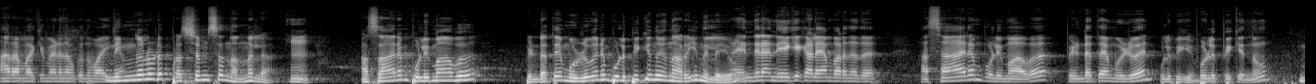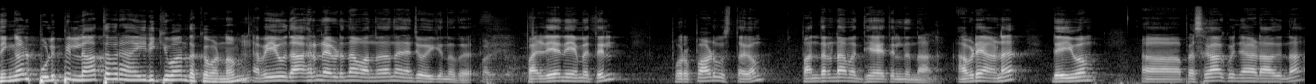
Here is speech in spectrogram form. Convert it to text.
ആറാം വാക്യം വേണേൽ നമുക്കൊന്ന് വായിക്കാം. നിങ്ങളുടെ പ്രശംസ നന്നല്ല. അസാരം പുളിമാവ് പിണ്ടത്തെ മുഴുവനും പുളിപ്പിക്കുന്നു എന്ന് അറിയുന്നില്ലയോ എന്തിനാ നീക്കി കളയാൻ പറഞ്ഞത്? അസാരം പുളിമാവ് പിണ്ടത്തെ മുഴുവൻ പുളിപ്പിക്കും. പുളിപ്പിക്കുന്നു. നിങ്ങൾ പുളിപ്പില്ലാത്തവരായിരിക്കുവാൻ തക്കവണ്ണം അപ്പൊ ഈ ഉദാഹരണം എവിടുന്നാ വന്നതെന്നാണ് ഞാൻ ചോദിക്കുന്നത്? പഴയ നിയമത്തിൽ പുറപ്പാട് പുസ്തകം പന്ത്രണ്ടാം അധ്യായത്തിൽ നിന്നാണ്. അവിടെയാണ് ദൈവം പെസഹാ കുഞ്ഞാടാകുന്ന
